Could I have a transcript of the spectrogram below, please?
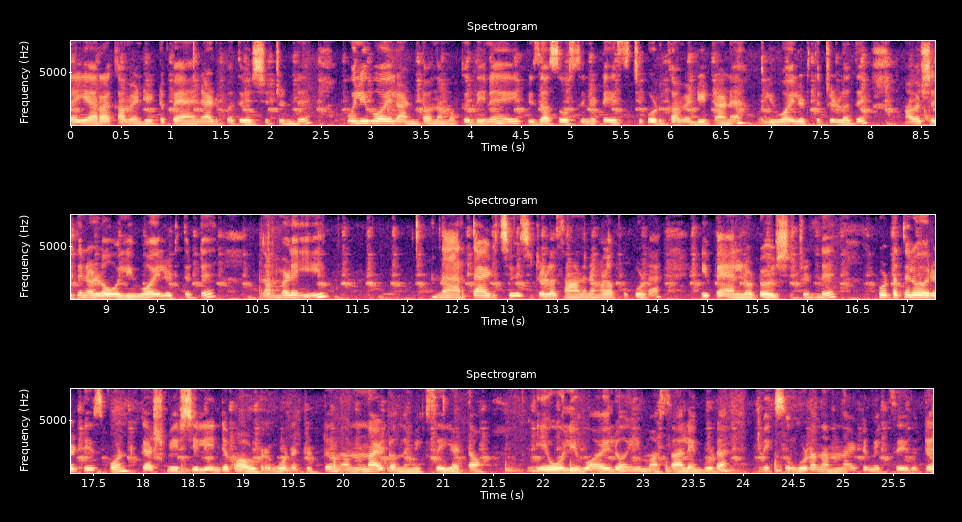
തയ്യാറാക്കാൻ വേണ്ടിയിട്ട് പാൻ അടുപ്പത്ത് വെച്ചിട്ടുണ്ട്. ഒലിവ് ഓയിലാണ് കേട്ടോ നമുക്കിതിന് ഈ പിസ്സ സോസിന് ടേസ്റ്റ് കൊടുക്കാൻ വേണ്ടിയിട്ടാണ് ഒലിവ് ഓയിൽ എടുത്തിട്ടുള്ളത്. ആവശ്യത്തിനുള്ള ഒലിവ് ഓയിൽ എടുത്തിട്ട് നമ്മൾ ഈ നേരത്തെ അടിച്ച് വെച്ചിട്ടുള്ള സാധനങ്ങളൊക്കെ കൂടെ ഈ പാനിലോട്ട് ഒഴിച്ചിട്ടുണ്ട്. കൂട്ടത്തിൽ ഒരു ടീസ്പൂൺ കാശ്മീർ ചില്ലീന്റെ പൗഡറും കൂടെ ഇട്ടിട്ട് നന്നായിട്ടൊന്ന് മിക്സ് ചെയ്യട്ടോ. ഈ ഒലിവ് ഓയിലും ഈ മസാലയും കൂടെ മിക്സും കൂടെ നന്നായിട്ട് മിക്സ് ചെയ്തിട്ട്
